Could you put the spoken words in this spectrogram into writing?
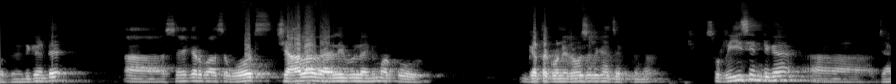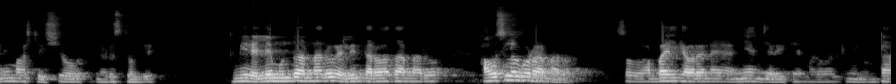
వద్దాం ఎందుకంటే ఆ, శేఖర్ బాస వర్డ్స్ చాలా వాల్యుబుల్ అని మాకు గత కొన్ని రోజులుగా చెప్తున్నారు సో రీసెంట్గా జానీ మాస్టర్ ఇష్యూ నడుస్తుంది. మీరు వెళ్ళే ముందు అన్నారు వెళ్ళిన తర్వాత అన్నారు. హౌస్లో కూడా అన్నారు. సో అబ్బాయిలకి ఎవరైనా అన్యాయం జరిగితే మగవాళ్ళకి నేను ఉంటా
